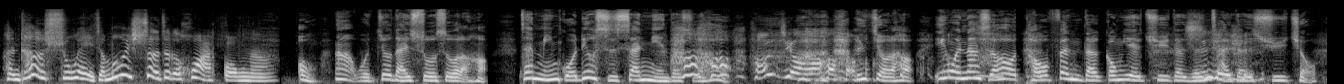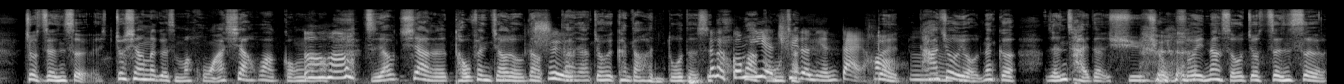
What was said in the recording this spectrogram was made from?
很特殊哎，怎么会设这个化工呢？哦，那我就来说说了哈。在民国六十三年的时候，好久哦，很久了哈。因为那时候投份的工业区的人才的需求。就增设了，就像那个什么华夏化工啊，只要下了头份交流道，大家就会看到很多的是那个工业区的年代哈，对，它就有那个人才的需求，所以那时候就增设了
